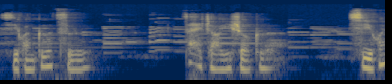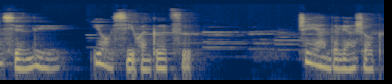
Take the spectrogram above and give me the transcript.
喜欢歌词，再找一首歌，喜欢旋律又喜欢歌词，这样的两首歌，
